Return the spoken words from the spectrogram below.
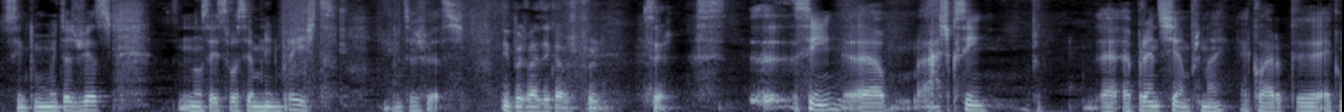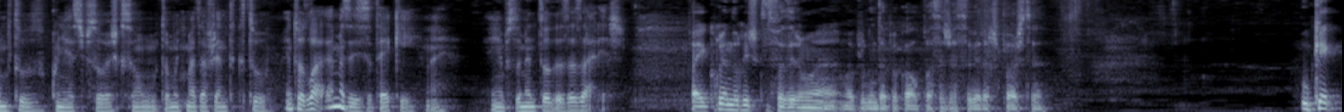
sinto-me muitas vezes, não sei se vou ser menino para isto, muitas vezes. E depois vais e acabas por ser. Sim, eh, acho que sim. Eh, aprendes sempre, não é? É claro que é como tudo, conheces pessoas que são, estão muito mais à frente que tu, em todo lado, Ah, mas isso até aqui, não é? Em absolutamente todas as áreas. Pá, e correndo o risco de fazer uma, uma pergunta para a qual possa já saber a resposta, o que é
